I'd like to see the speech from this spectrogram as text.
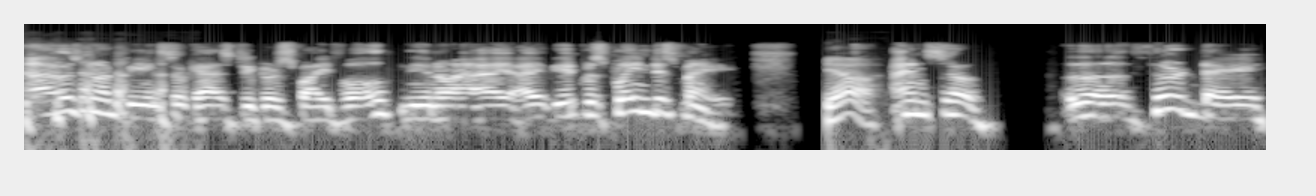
I was not being sarcastic or spiteful. You know, I, I it was plain dismay. Yeah. And so the third day,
